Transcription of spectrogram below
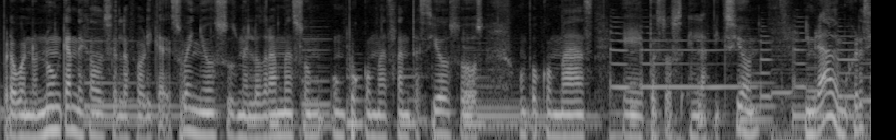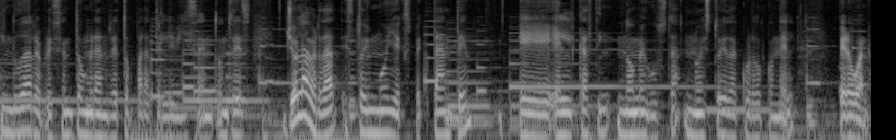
pero bueno, nunca han dejado de ser la fábrica de sueños, sus melodramas son un poco más fantasiosos, un poco más eh, puestos en la ficción. Y Mirada de Mujer sin duda representa un gran reto para Televisa, entonces yo la verdad estoy muy expectante, eh, el casting no me gusta, no estoy de acuerdo con él, pero bueno,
